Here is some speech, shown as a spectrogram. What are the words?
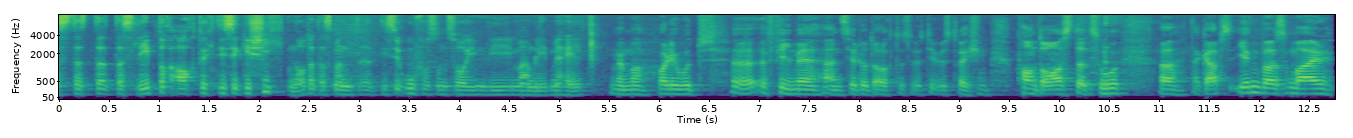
das, das, das, das, lebt doch auch durch diese Geschichten, oder? Dass man äh, diese UFOs und so irgendwie immer am Leben erhält. Wenn man Hollywood-Filme ansieht oder auch das, die österreichischen Pendants dazu, äh, da gab es irgendwas mal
